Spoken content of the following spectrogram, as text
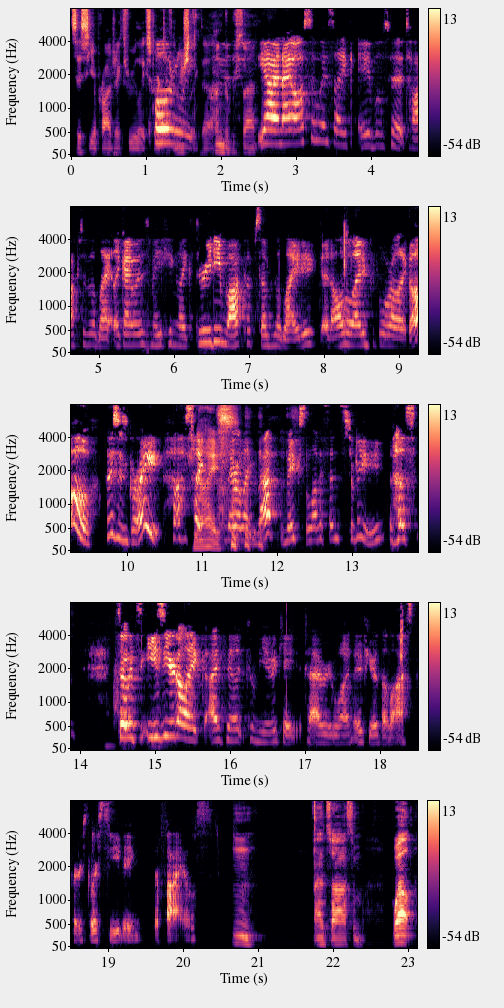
to see a project through like start totally. to finish like that. Hundred percent. Yeah, and I also was like able to talk to the light. Like I was making like 3D mock-ups of the lighting, and all the lighting people were like, "Oh, this is great." I was like, nice. they were like, "That makes a lot of sense to me." so it's easier to like I feel like communicate to everyone if you're the last person receiving the files. Mm, that's awesome. Well,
